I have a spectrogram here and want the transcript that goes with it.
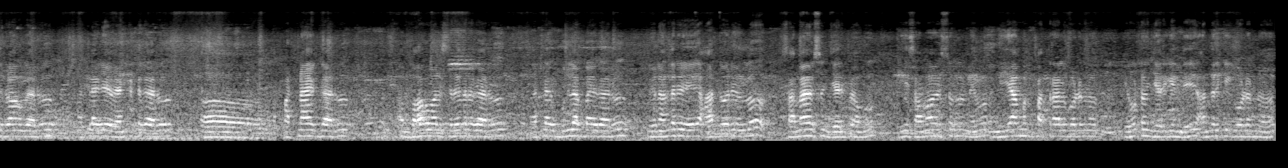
శ్రీరామ్ గారు అట్లాగే వెంకట గారు పట్నాయక్ గారు బాగోవాలి శ్రీధర్ గారు అట్లాగే బుల్లబ్బాయి గారు వీళ్ళందరి ఆధ్వర్యంలో సమావేశం జరిపాము. ఈ సమావేశంలో నిమ- నియామక పత్రాలు కూడా ఇవ్వటం జరిగింది. అందరికీ కూడా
